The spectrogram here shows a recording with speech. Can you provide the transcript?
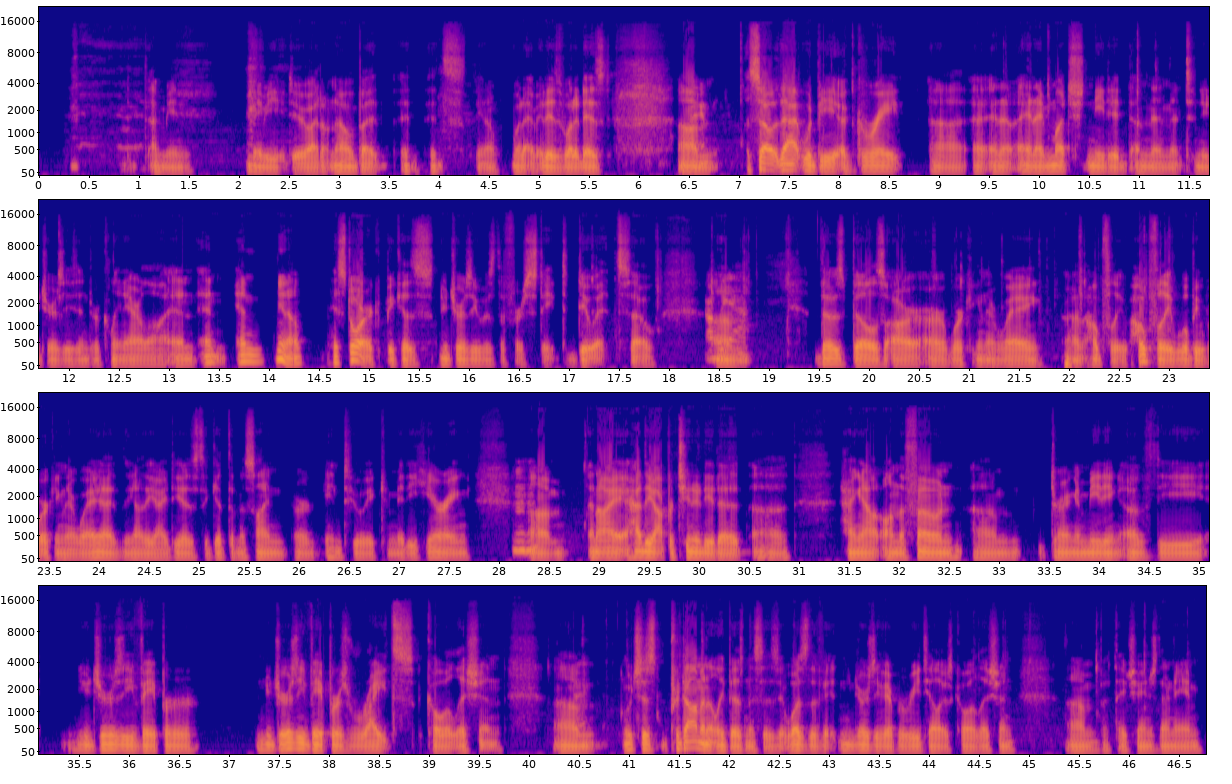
I mean, maybe you do. I don't know, but it, it's you know whatever. It is what it is. Um, So that would be a great uh, and, a, and a much needed amendment to New Jersey's indoor clean air law, and and and you know historic because New Jersey was the first state to do it. So, Oh, um, yeah. Those bills are are working their way. Uh, hopefully, hopefully, will be working their way. I, you know, the idea is to get them assigned or into a committee hearing. Mhm. Um, and I had the opportunity to uh, hang out on the phone um, during a meeting of the New Jersey Vapor New Jersey Vapors Rights Coalition, um, Okay. which is predominantly businesses. It was the Va- New Jersey Vapor Retailers Coalition, um, but they changed their name.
